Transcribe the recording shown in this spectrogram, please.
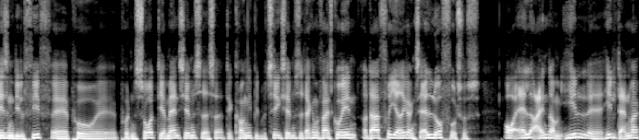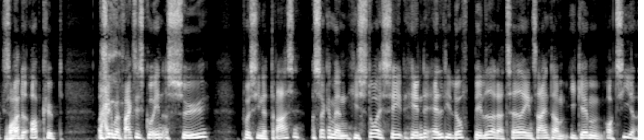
Det er sådan en lille fif øh, på, øh, på den sorte diamants hjemmeside, altså det kongelige biblioteks hjemmeside. Der kan man faktisk gå ind, og der er fri adgang til alle luftfotos over alle ejendomme i hele, øh, hele Danmark, som What? er blevet opkøbt. Og så kan man faktisk gå ind og søge på sin adresse, og så kan man historisk set hente alle de luftbilleder, der er taget af ens ejendom igennem årtier.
